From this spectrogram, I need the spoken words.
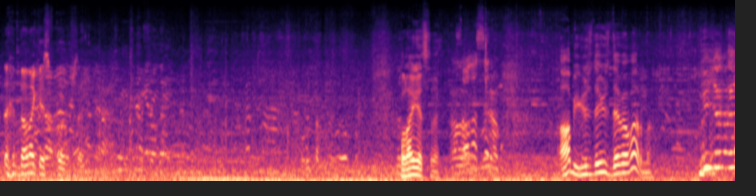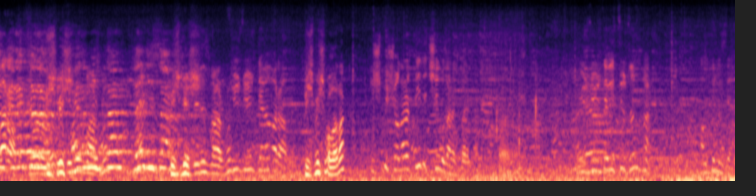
dana kesip koymuşlar. Kolay gelsin. Sağ olasın. Abi yüzde yüz deve var mı? Pişmiş. Pişmiş. var mı? Yüzde yüz deve var abi. Pişmiş olarak? Pişmiş olarak değil de çiğ olarak var. Yüzde yüz deve istiyorsanız var. Aldınız yani.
